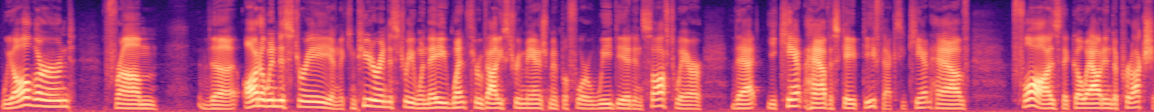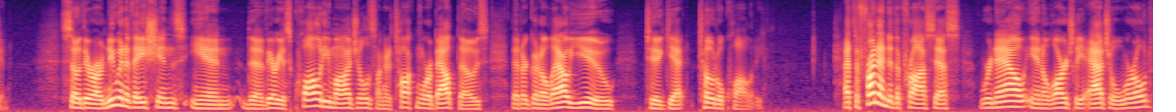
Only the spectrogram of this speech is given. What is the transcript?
We all learned from the auto industry and the computer industry when they went through value stream management before we did in software that you can't have escape defects. You can't have flaws that go out into production. So there are new innovations in the various quality modules. I'm going to talk more about those that are going to allow you to get total quality. At the front end of the process, we're now in a largely agile world.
